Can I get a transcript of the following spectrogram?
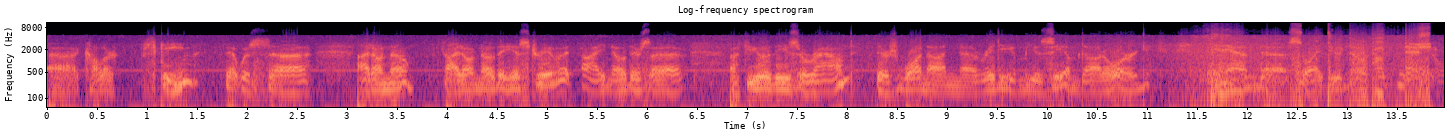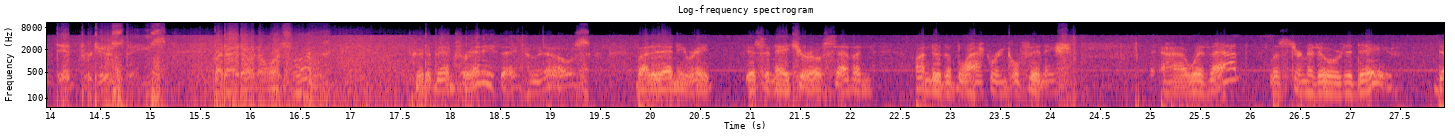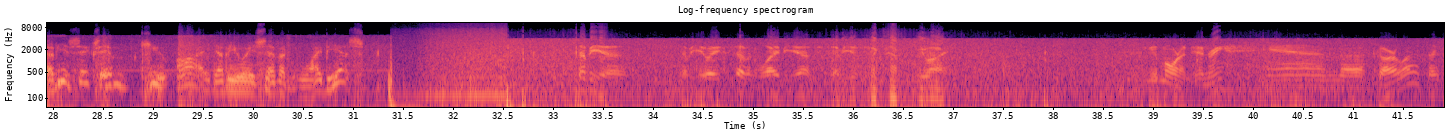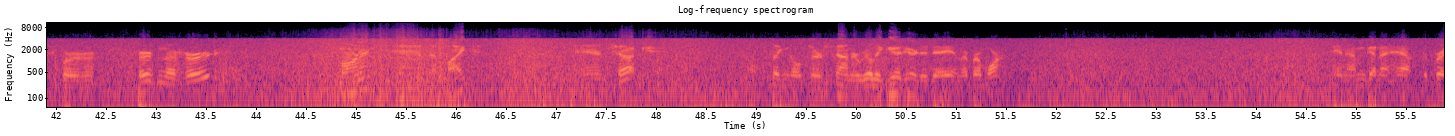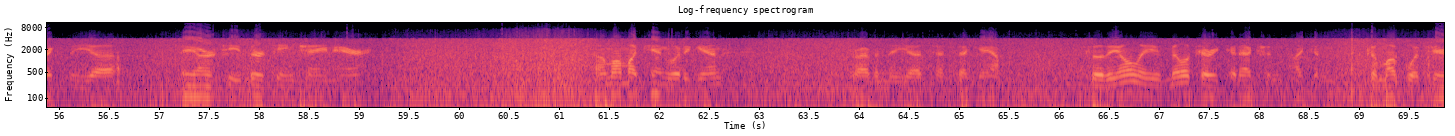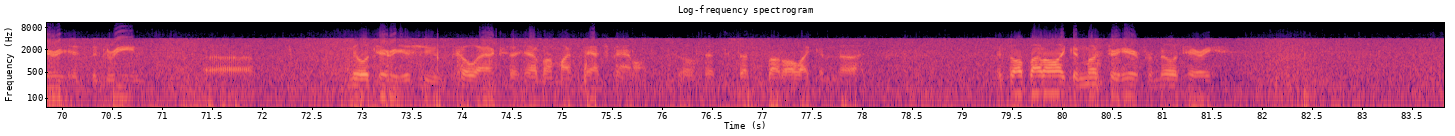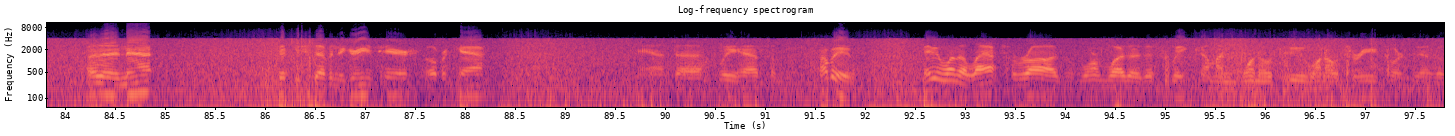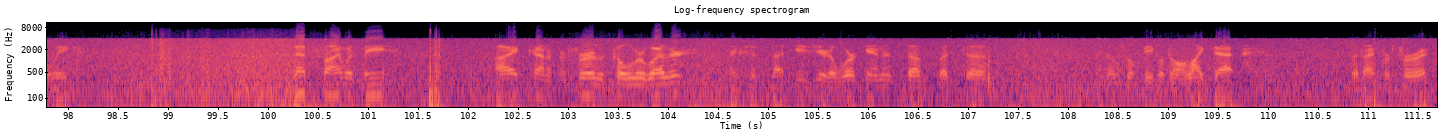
uh, color scheme that was, uh, I don't know, I don't know the history of it. I know there's a, a few of these around. There's one on uh, radiomuseum.org, and uh, so I do know that National did produce these, but I don't know what for. Could have been for anything, who knows. But at any rate, it's an HRO7 under the black wrinkle finish. Uh, with that, let's turn it over to Dave. W6MQI, WA7YBS. W, WA7YBS, W6MQI. Good morning, Henry. And uh, Carla, thanks for herding the herd this morning. And uh, Mike and Chuck. All Signals are sounding really good here today in Livermore. And I'm going to have to break the uh, ART-13 chain here. I'm on my Kenwood again, driving the uh, Tech Amp. So the only military connection I can come up with here is the green uh, military issue coax I have on my patch panel. So that's that's about all I can. Uh, all about all I can muster here for military. Other than that, 57 degrees here, overcast, and uh, we have some probably maybe one of the last hurrahs of warm weather this week coming 102, 103 towards the end of the week. That's fine with me. I kind of prefer the colder weather. Makes it not easier to work in and stuff, but uh, I know some people don't like that, but I prefer it.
